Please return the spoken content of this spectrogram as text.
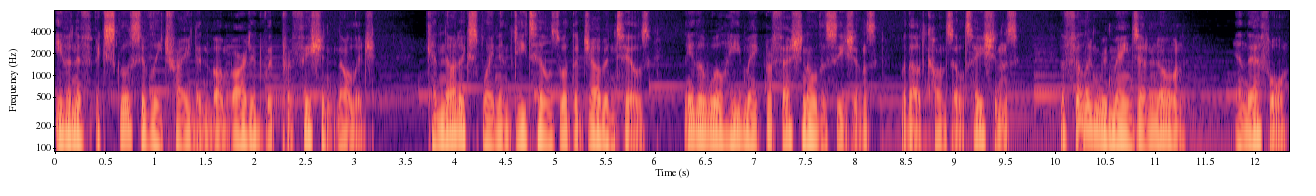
even if exclusively trained and bombarded with proficient knowledge, cannot explain in details what the job entails, neither will he make professional decisions without consultations. The feeling remains unknown, and therefore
